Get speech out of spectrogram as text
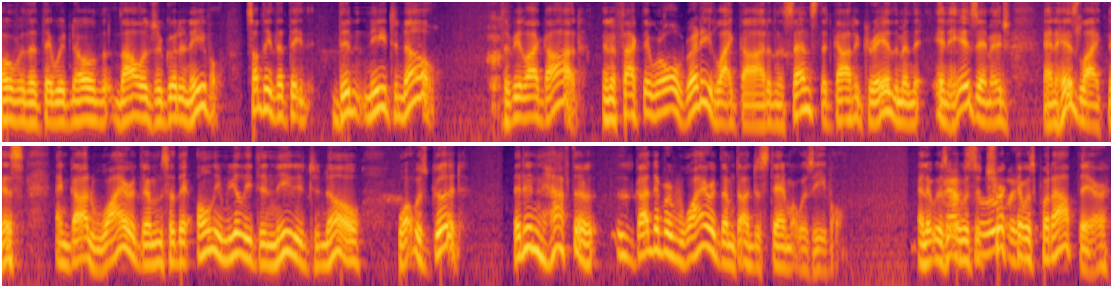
over that they would know the knowledge of good and evil, something that they didn't need to know to be like God. And in fact, they were already like God in the sense that God had created them in, the, in His image and His likeness, and God wired them so they only really needed to know what was good. They didn't have to. God never wired them to understand what was evil, and it was Absolutely. it was a trick that was put out there,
